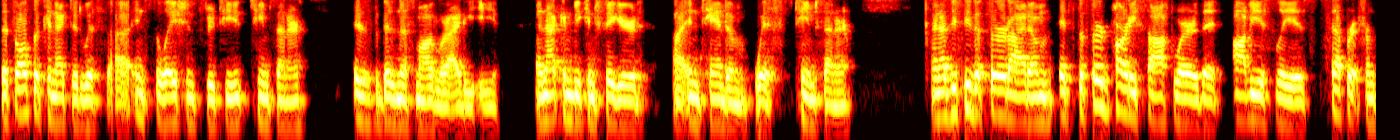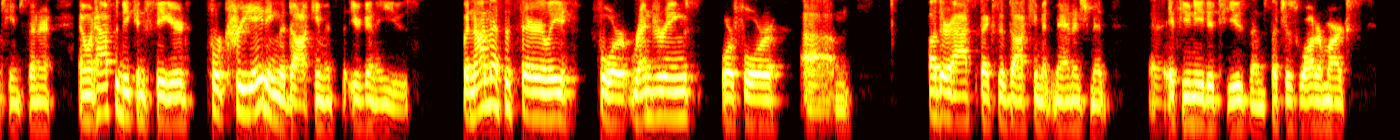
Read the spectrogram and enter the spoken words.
that's also connected with uh, installations through T Teamcenter is the Business Modeler IDE, and that can be configured uh, in tandem with Teamcenter. And as you see the third item, it's the third-party software that obviously is separate from Teamcenter and would have to be configured for creating the documents that you're going to use, but not necessarily for renderings or for um, other aspects of document management. if you needed to use them, such as watermarks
